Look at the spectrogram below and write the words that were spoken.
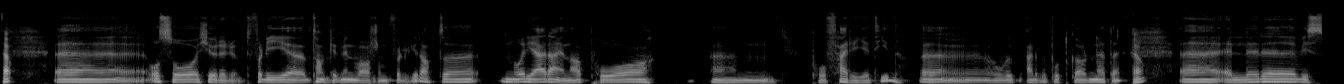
Ja. og så kjøre rundt. Fordi eh, tanken min var som følger at eh, når jeg regna på um, på ferjetid, uh, er det ved Puttgarden det heter? Ja. Uh, eller uh, hvis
